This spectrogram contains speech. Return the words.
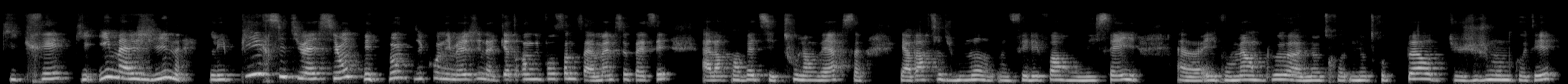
qui créent, qui imaginent les pires situations. Et donc, du coup, on imagine à 90% que ça va mal se passer, alors qu'en fait, c'est tout l'inverse. Et à partir du moment où on fait l'effort, on essaye euh, et qu'on met un peu euh, notre, notre peur du jugement de côté,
